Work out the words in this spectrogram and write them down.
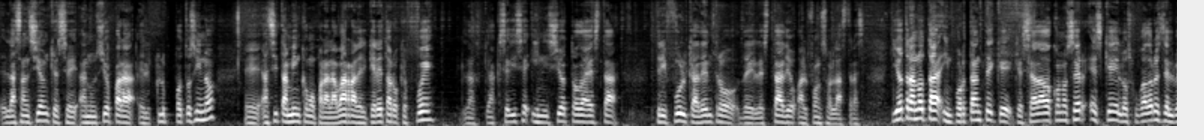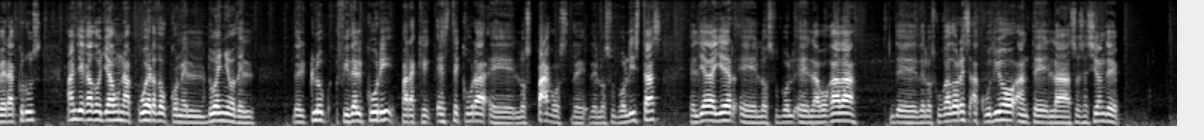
la sanción que se anunció para el club potosino, eh, así también como para la barra del Querétaro que fue la, que se dice inició toda esta trifulca dentro del estadio Alfonso Lastras. Y otra nota importante que, se ha dado a conocer es que los jugadores del Veracruz han llegado ya a un acuerdo con el dueño del, club Fidel Curi para que este cubra eh, los pagos de, los futbolistas. El día de ayer eh, los eh, la abogada de, los jugadores acudió ante la asociación de,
